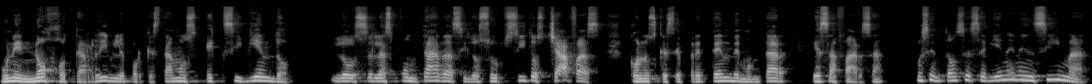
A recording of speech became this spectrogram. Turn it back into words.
un enojo terrible porque estamos exhibiendo los, las puntadas y los surcidos chafas con los que se pretende montar esa farsa, pues entonces se vienen encima.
